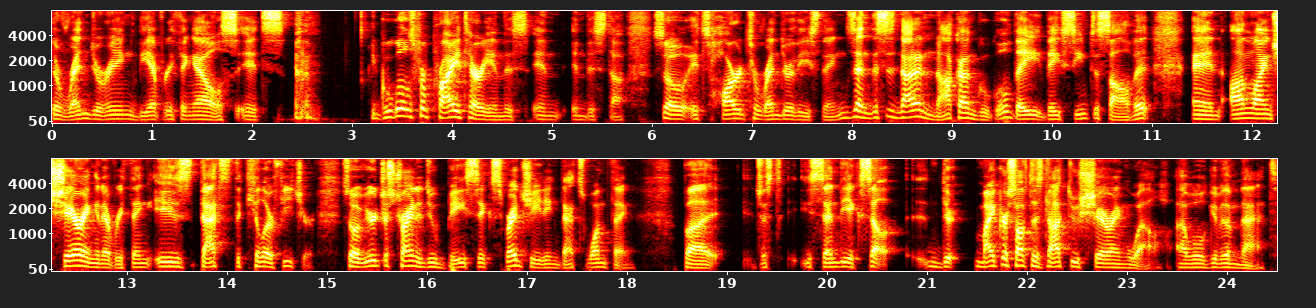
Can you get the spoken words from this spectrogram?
the rendering, the everything else, it's Google is proprietary in this in in this stuff, so it's hard to render these things. And this is not a knock on Google; they they seem to solve it. And online sharing and everything is that's the killer feature. So if you're just trying to do basic spreadsheeting, that's one thing. But just you send the Excel. Microsoft does not do sharing well. I will give them that.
